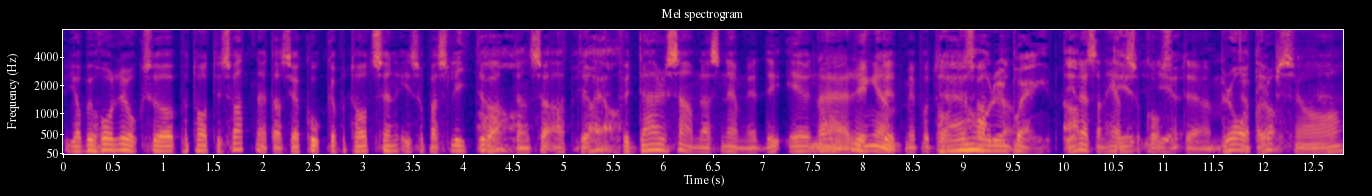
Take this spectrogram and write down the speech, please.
jag behåller också potatisvattnet, alltså jag kokar potatisen i så pass lite ah, vatten så att, ja, ja. för där samlas nämligen, det är Näringen. nyttigt med potatisvatten. Där har du en poäng. Det är ja, nästan hälsokost. Eh, bra tips. Ja.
